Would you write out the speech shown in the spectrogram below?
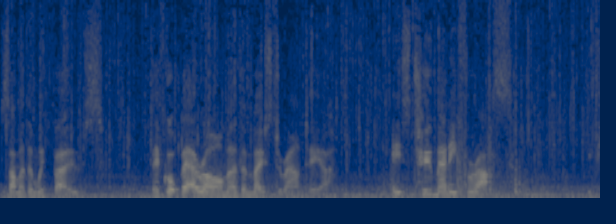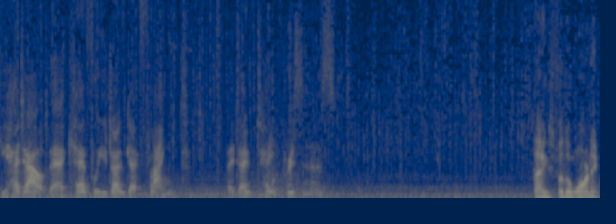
some of them with bows. They've got better armor than most around here. It's too many for us. If you head out there, careful you don't get flanked. They don't take prisoners. Thanks for the warning.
